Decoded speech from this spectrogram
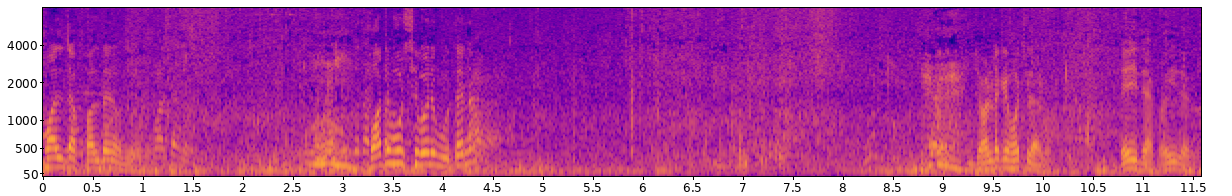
ফলতা ফলতা নদী। ফতেপুর শিবনীপুর তাই না? জলটা কেমন হচ্ছে দেখো। এই দেখো এই দেখো।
